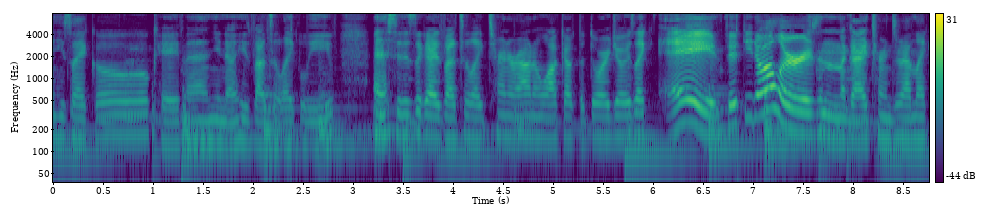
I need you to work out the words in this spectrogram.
And he's like, oh, okay, then, you know, he's about to like leave. And as soon as the guy's about to like turn around and walk out the door, Joey's like, hey, $50. And the guy turns around like,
